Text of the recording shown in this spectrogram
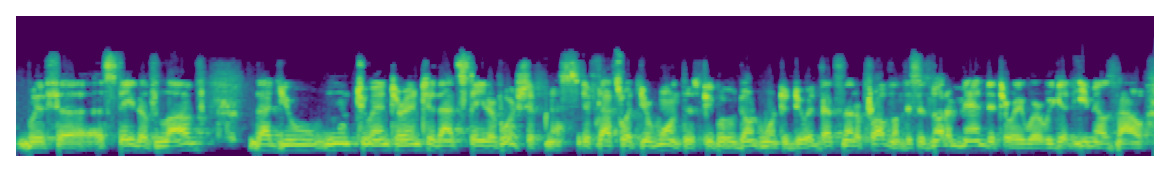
with a, a, state of love that you want to enter into that state of worshipness if that's what you want. There's people who don't want to do it, that's not a problem. This is not a mandatory where we get emails now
